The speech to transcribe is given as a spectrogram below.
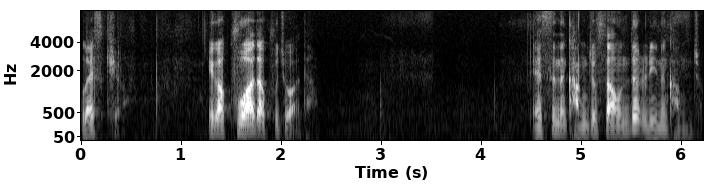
rescue. 얘가 구하다 구조하다. S는 강조 사운드, 리는 강조.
